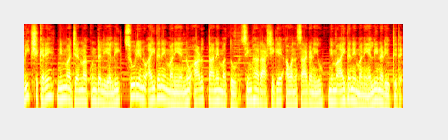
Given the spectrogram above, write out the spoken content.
ವೀಕ್ಷಕರೇ, ನಿಮ್ಮ ಜನ್ಮ ಕುಂಡಲಿಯಲ್ಲಿ ಸೂರ್ಯನು ಐದನೇ ಮನೆಯನ್ನು ಆಳುತ್ತಾನೆ ಮತ್ತು ಸಿಂಹ ರಾಶಿಗೆ ಅವನ ಸಾಗಣೆಯು ನಿಮ್ಮ ಐದನೇ ಮನೆಯಲ್ಲಿ ನಡೆಯುತ್ತಿದೆ.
